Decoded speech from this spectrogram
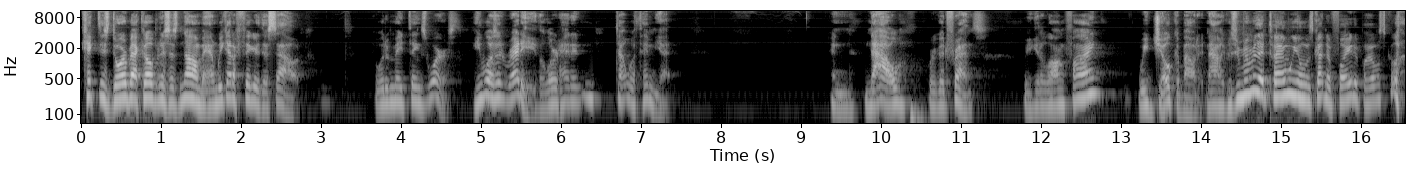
kicked his door back open and says, No, man, we got to figure this out, it would have made things worse. He wasn't ready. The Lord hadn't dealt with him yet. And now we're good friends. We get along fine. We joke about it now. He goes, Remember that time we almost got in a fight at Bible school?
